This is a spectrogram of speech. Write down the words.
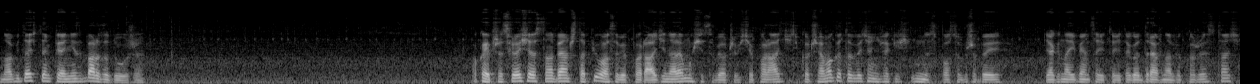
no widać ten pień jest bardzo duży. Okej, przez chwilę się zastanawiałem, czy ta piła sobie poradzi, no ale musi sobie oczywiście poradzić, tylko czy ja mogę to wyciąć w jakiś inny sposób, żeby jak najwięcej tutaj tego drewna wykorzystać?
